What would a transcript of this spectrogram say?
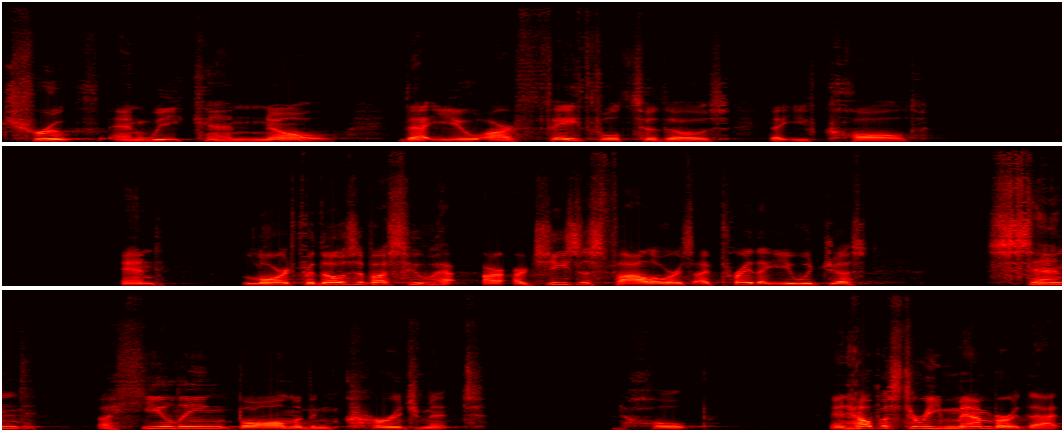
truth and we can know that you are faithful to those that you've called. And Lord, for those of us who are, are Jesus followers, I pray that you would just send a healing balm of encouragement and hope. And help us to remember that,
